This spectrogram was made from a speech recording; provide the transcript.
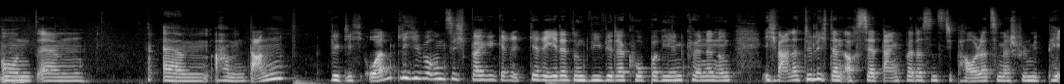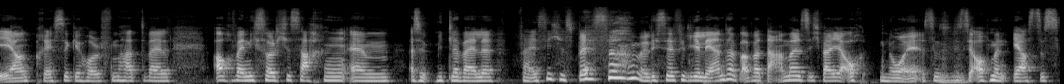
und ähm, ähm, haben dann wirklich ordentlich über Unsichtbar geredet und wie wir da kooperieren können. Und ich war natürlich dann auch sehr dankbar, dass uns die Paula zum Beispiel mit PR und Presse geholfen hat, weil auch wenn ich solche Sachen, ähm, also mittlerweile weiß ich es besser, weil ich sehr viel gelernt habe, aber damals, ich war ja auch neu. Also es mhm. ist ja auch mein erstes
